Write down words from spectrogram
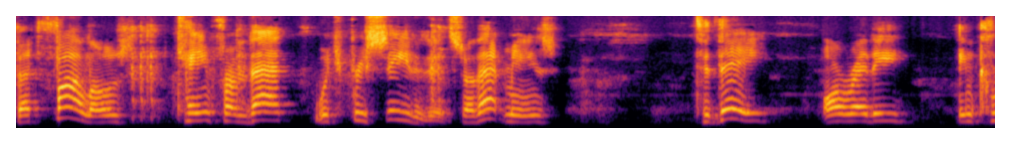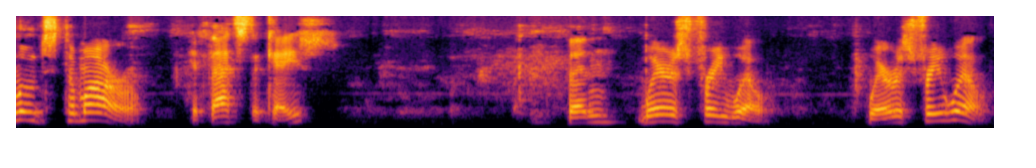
that follows came from that which preceded it. So that means today already includes tomorrow. If that's the case, then where is free will? Where is free will?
